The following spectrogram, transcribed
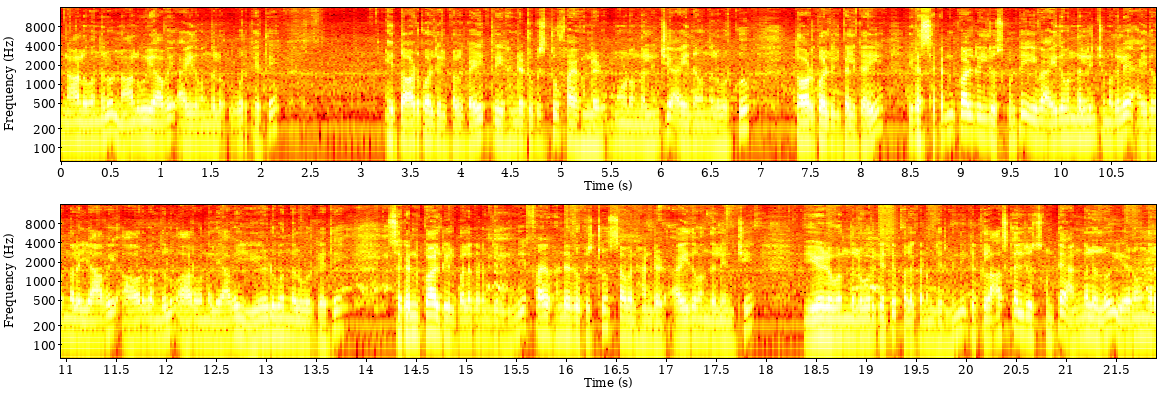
నాలుగు వందలు నాలుగు యాభై ఐదు వందలు వరకు అయితే ఈ థర్డ్ క్వాలిటీలు పలికాయి three hundred rupees to five hundred మూడు వందల నుంచి ఐదు వందల వరకు థర్డ్ క్వాలిటీ పలికాయి ఇక సెకండ్ క్వాలిటీలు చూసుకుంటే ఇవి ఐదు వందల నుంచి మొదలై ఐదు వందల యాభై ఆరు వందలు ఆరు వందల యాభై ఏడు వందల వరకు అయితే సెకండ్ క్వాలిటీలు పలకడం జరిగింది. Five hundred rupees to seven hundred ఐదు వందల నుంచి ఏడు వందల వరకు అయితే పలకడం జరిగింది. ఇక క్లాస్ కాయలు చూసుకుంటే అంగలలో ఏడు వందల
